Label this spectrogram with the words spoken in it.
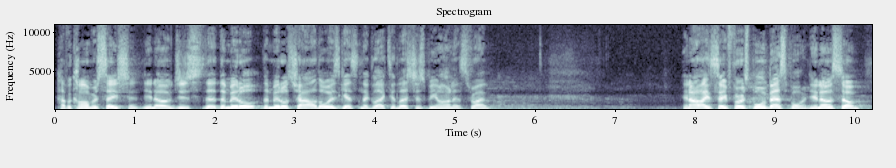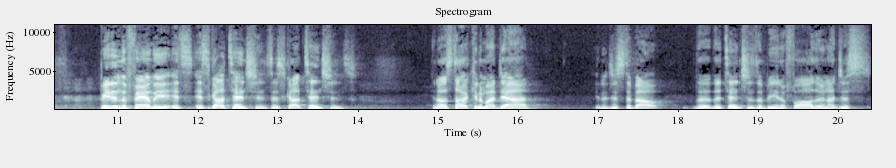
have a conversation. You know, just the, the middle, the middle child always gets neglected. Let's just be honest, right? And I like to say firstborn, bestborn, you know? So being in the family, it's, it's got tensions. It's got tensions. And I was talking to my dad, you know, just about the, the tensions of being a father. And I just,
